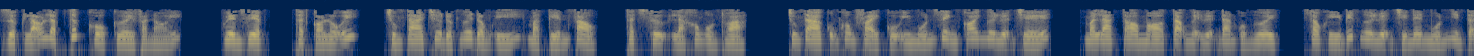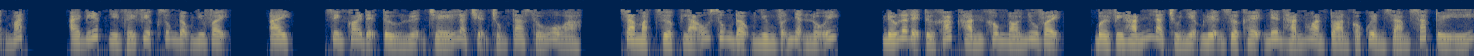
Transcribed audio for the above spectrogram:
dược lão lập tức khổ cười và nói, Huyền Diệp, thật có lỗi, chúng ta chưa được ngươi đồng ý mà tiến vào, thật sự là không ổn thỏa. Chúng ta cũng không phải cố ý muốn dình coi ngươi luyện chế, mà là tò mò tạo nghệ luyện đan của ngươi, sau khi biết ngươi luyện chế nên muốn nhìn tận mắt. Ai biết nhìn thấy việc rung động như vậy, ai, dình coi đệ tử luyện chế là chuyện chúng ta xấu hổ à. Ra mặt dược lão rung động nhưng vẫn nhận lỗi. Nếu là đệ tử khác hắn không nói như vậy, bởi vì hắn là chủ nhiệm luyện dược hệ nên hắn hoàn toàn có quyền giám sát tùy ý.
